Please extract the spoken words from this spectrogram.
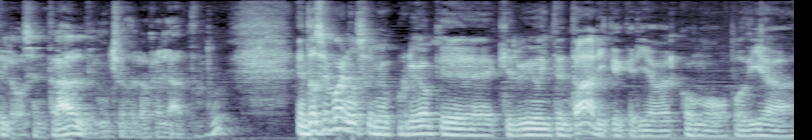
lo central de muchos de los relatos. Entonces, bueno, se me ocurrió que, que lo iba a intentar y que quería ver cómo podía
